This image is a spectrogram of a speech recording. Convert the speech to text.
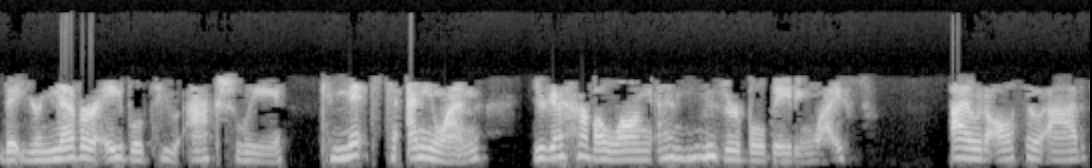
that you're never able to actually commit to anyone, you're going to have a long and miserable dating life. I would also add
